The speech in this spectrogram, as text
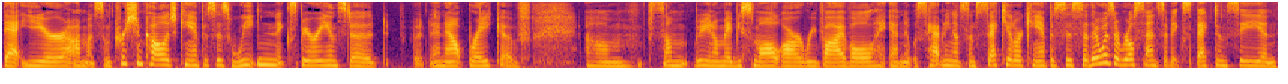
that year. Um, some Christian college campuses. Wheaton experienced a an outbreak of um, some, you know, maybe small R revival, and it was happening on some secular campuses. So there was a real sense of expectancy and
